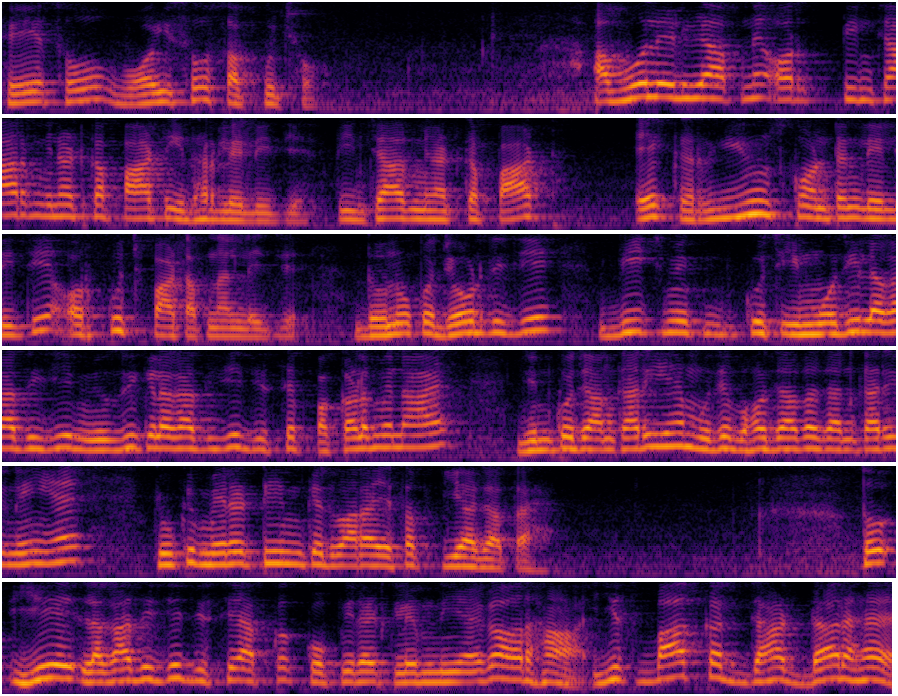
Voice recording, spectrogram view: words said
फेस हो वॉइस हो, सब कुछ हो। अब वो ले लिया आपने और तीन चार मिनट का पार्ट इधर ले लीजिए। तीन चार मिनट का पार्ट एक रीयूज कंटेंट ले लीजिए और कुछ पार्ट अपना लीजिए। दोनों को जोड़ दीजिए, बीच में कुछ इमोजी लगा दीजिए म्यूज़िक लगा दीजिए, जिससे पकड़ में ना आए। जिनको जानकारी है, मुझे बहुत ज़्यादा जानकारी नहीं है क्योंकि मेरे टीम के द्वारा ये सब किया जाता है। तो ये लगा दीजिए जिससे आपका कॉपीराइट क्लेम नहीं आएगा और हाँ इस बात का जहाँ डर है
